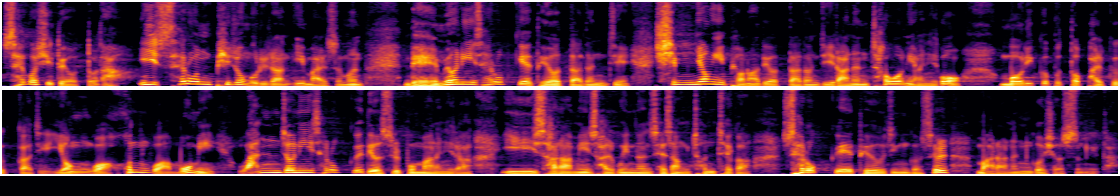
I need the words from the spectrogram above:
새 것이 되었도다. 이 새로운 피조물이란 이 말씀은 내면이 새롭게 되었다든지 심령이 변화되었다든지라는 차원이 아니고 머리끝부터 발끝까지 영과 혼과 몸이 완전히 새롭게 되었을 뿐만 아니라 이 사람이 살고 있는 세상 전체가 새롭게 되어진 것을 말하는 것이었습니다.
